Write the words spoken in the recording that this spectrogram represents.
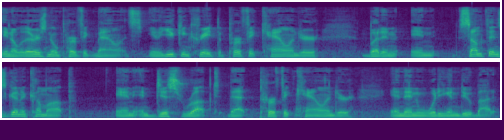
You know, there is no perfect balance. You know, you can create the perfect calendar, but in, in something's going to come up and, and disrupt that perfect calendar. And then what are you going to do about it?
